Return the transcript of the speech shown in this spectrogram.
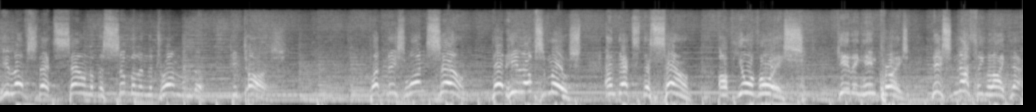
He loves that sound of the cymbal and the drum and the guitars. But there's one sound that he loves most, and that's the sound of your voice giving him praise. There's nothing like that.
